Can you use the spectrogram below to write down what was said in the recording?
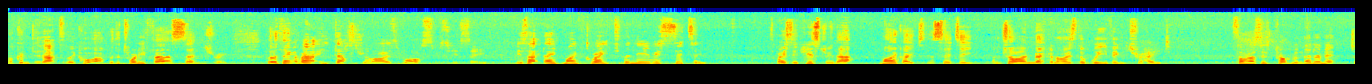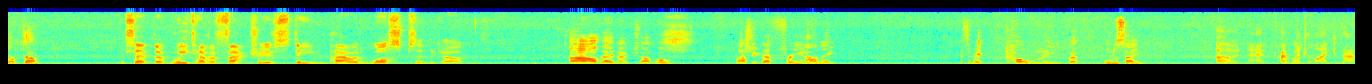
I couldn't do that till they caught up with the 21st century. But the thing about industrialised wasps, you see, is that they'd migrate to the nearest city. It's basic history, that. Migrate to the city and try and mechanise the weaving trade. Someone else's problem then, isn't it? Job done. Except that we'd have a factory of steam powered wasps in the garden. Oh, they're no trouble. Plus, you could have free honey. It's a bit coaly, but all the same. Oh no, I wouldn't like that.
